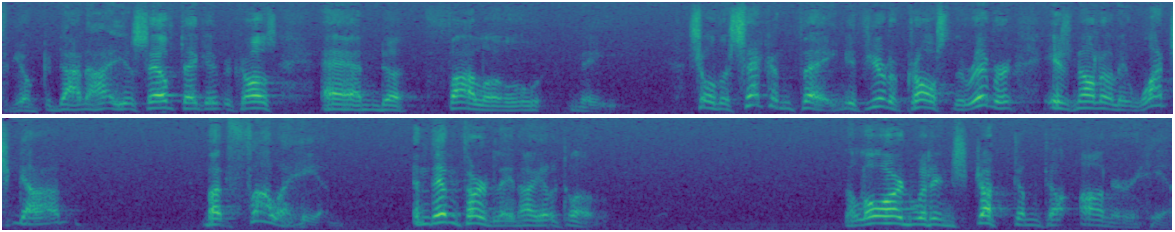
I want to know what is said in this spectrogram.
If you'll deny yourself, take it across, and uh, follow me. So the second thing, if you're to cross the river, is not only watch God, but follow him. And then thirdly, and I'll close, the Lord would instruct them to honor him.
